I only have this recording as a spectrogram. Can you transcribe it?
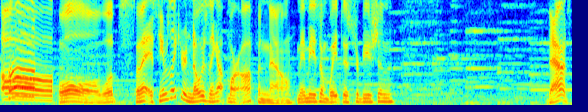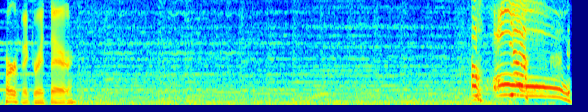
Ah! Oh! Oh, whoops. It seems like you're nosing up more often now. Maybe some weight distribution. That's perfect right there. Oh! Oh, no!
